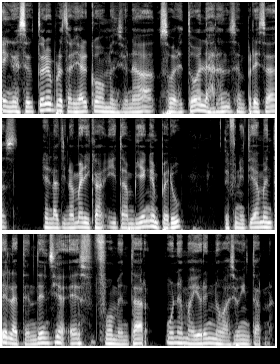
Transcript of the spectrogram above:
En el sector empresarial, como mencionaba, sobre todo en las grandes empresas en Latinoamérica y también en Perú, definitivamente la tendencia es fomentar una mayor innovación interna.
